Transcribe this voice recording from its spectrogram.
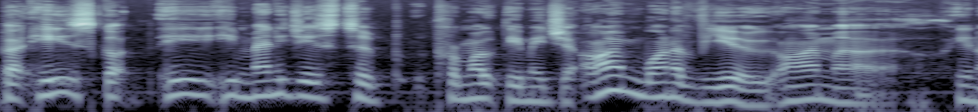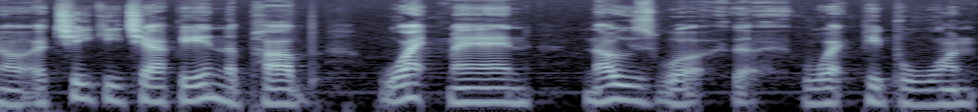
but he's got he he manages to promote the image. I'm one of you. I'm a you know a cheeky chappy in the pub, white man knows what white people want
